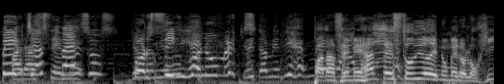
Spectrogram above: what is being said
pinches pesos por cinco dije- números. Yo también dije, Para me semejante estudio de numerología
